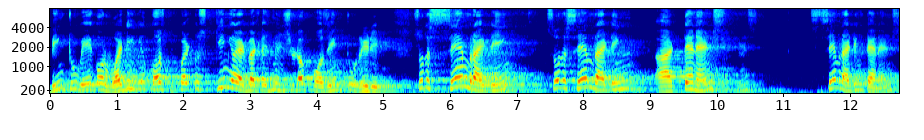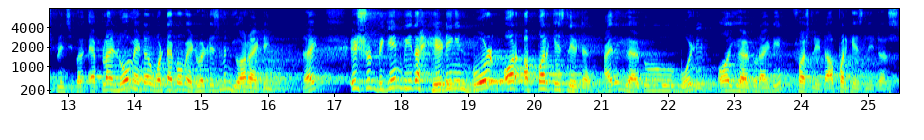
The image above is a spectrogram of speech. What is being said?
Being too vague or wordy will cause people to skim your advertisement instead of pausing to read it. So the same writing, so the same writing uh, tenants same writing tenants principle apply no matter what type of advertisement you are writing right? It should begin with a heading in bold or uppercase letter. Either you have to bold it or you have to write in first letter uppercase letters.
